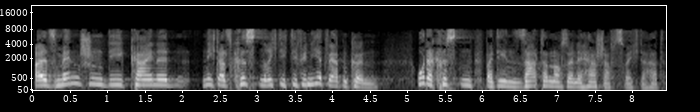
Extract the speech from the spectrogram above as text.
Als Menschen, die keine, nicht als Christen richtig definiert werden können. Oder Christen, bei denen Satan noch seine Herrschaftsrechte hat.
